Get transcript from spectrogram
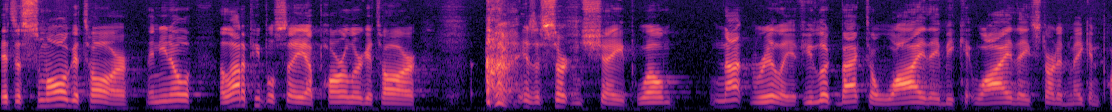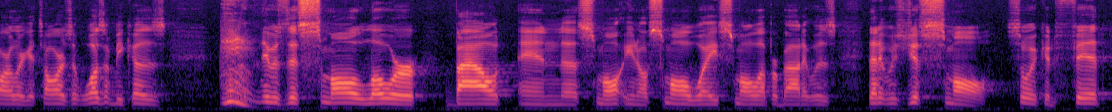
it's a small guitar, and you know a lot of people say a parlor guitar is a certain shape. Well, not really. If you look back to why they beca- why they started making parlor guitars, it wasn't because it was this small lower bout and uh, small, you know, small waist, small upper bout. It was that it was just small, so it could fit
